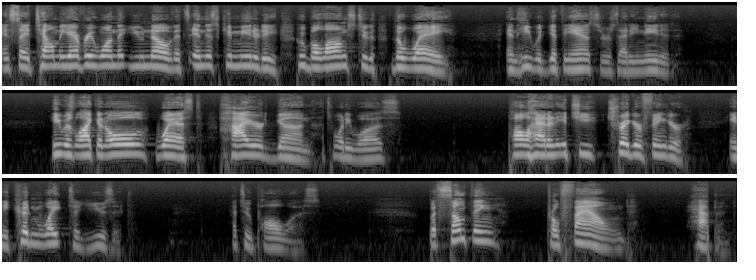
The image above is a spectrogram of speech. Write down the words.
and say, Tell me everyone that you know that's in this community who belongs to the way. And he would get the answers that he needed. He was like an old West hired gun. That's what he was. Paul had an itchy trigger finger, and he couldn't wait to use it. That's who Paul was. But something profound happened.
